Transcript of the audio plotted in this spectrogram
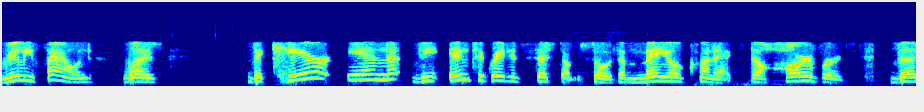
really found was the care in the integrated system, so the Mayo Clinic, the Harvards, the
